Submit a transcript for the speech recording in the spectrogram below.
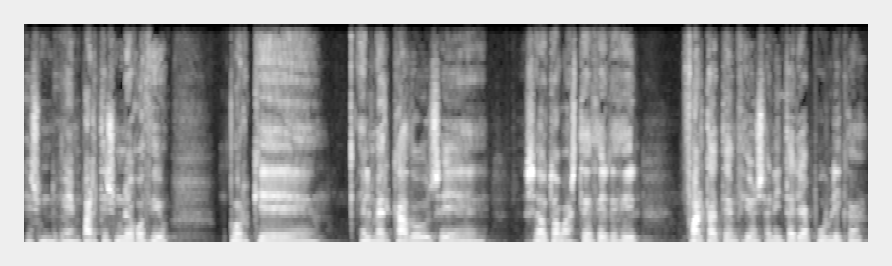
es en parte es un negocio, porque el mercado se, se autoabastece, es decir, falta atención sanitaria pública,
